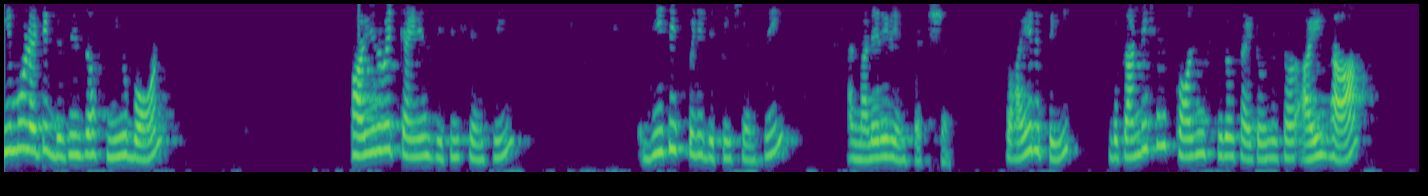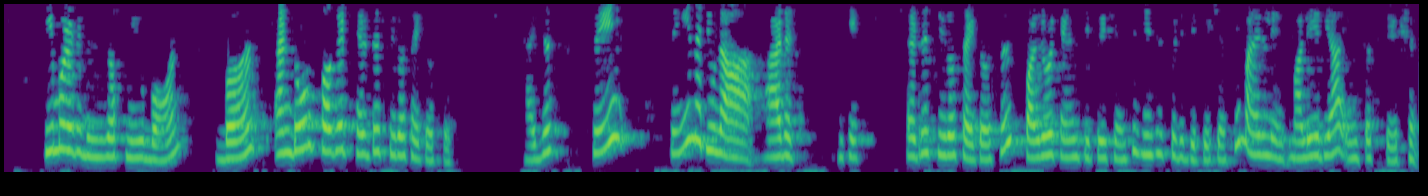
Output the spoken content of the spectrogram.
hemolytic disease of newborn, pyruvate kinase deficiency, G6PD deficiency and malarial infection. So, I repeat, the conditions causing spherocytosis are IHA, hemolytic disease of newborn, burns and don't forget hereditary spherocytosis. I just say thinking that you will uh, add it. Okay. Hereditary spherocytosis, pyruvate kinase deficiency, G6PD deficiency, malaria, malaria infestation.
